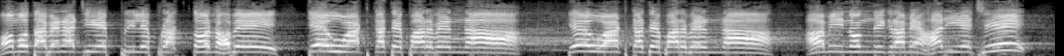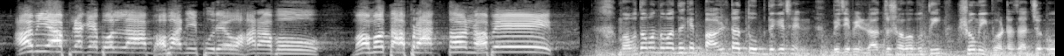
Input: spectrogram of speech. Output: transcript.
মমতা ব্যানার্জি এপ্রিলে প্রাক্তন হবে। কেউ আটকাতে পারবেন না, কেউ আটকাতে পারবেন না। আমি নন্দীগ্রামে হারিয়েছি, আমি আপনাকে বললাম ভবানীপুরেও হারাবো। মমতা প্রাক্তন হবে। মমতা বন্দ্যোপাধ্যায়কে পাল্টা তোপ দেখেছেন বিজেপির রাজ্য সভাপতি শ্রমিক ভট্টাচার্য ও।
